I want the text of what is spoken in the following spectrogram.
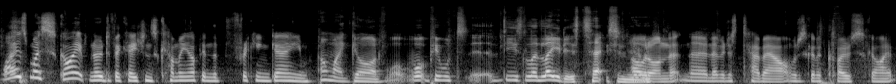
Why is my Skype notifications coming up in the freaking game? Oh my god, what what people t- uh, these ladies texting you? Hold on, no, let me just tab out. I'm just going to close Skype.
